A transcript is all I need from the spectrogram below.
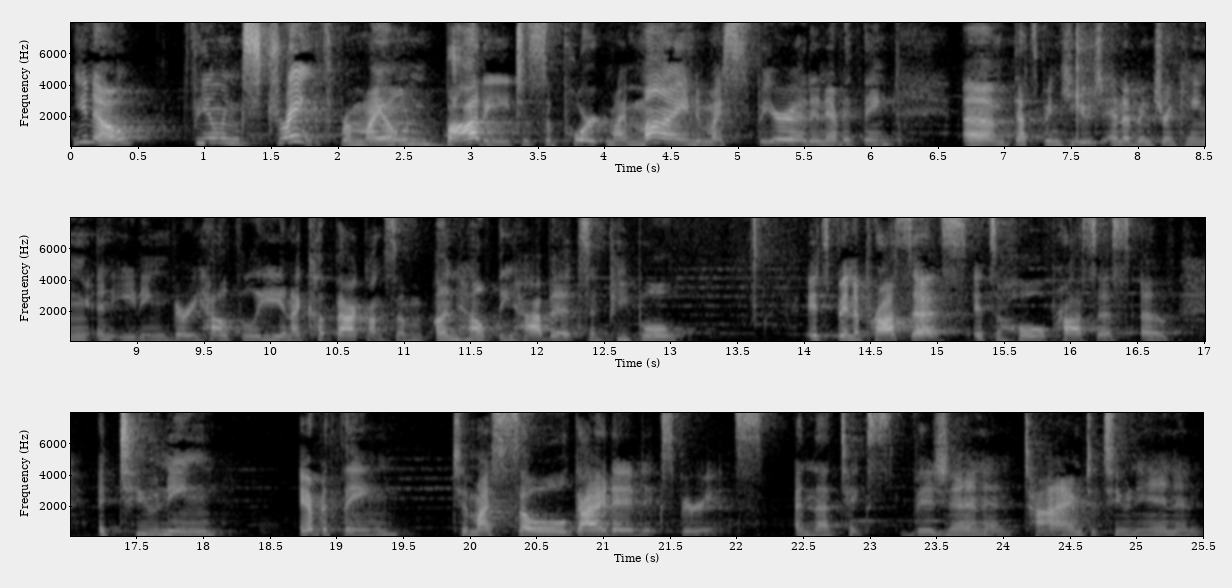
you know, feeling strength from my own body to support my mind and my spirit and everything. Um, that's been huge. And I've been drinking and eating very healthily, and I cut back on some unhealthy habits and people. It's been a process. It's a whole process of attuning everything to my soul guided experience. And that takes vision and time to tune in and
